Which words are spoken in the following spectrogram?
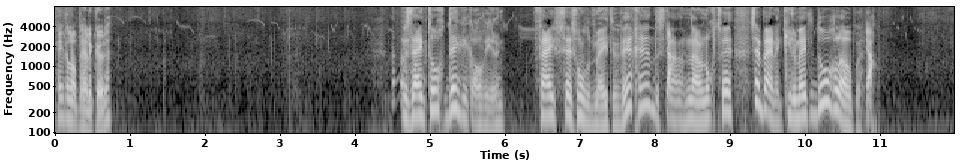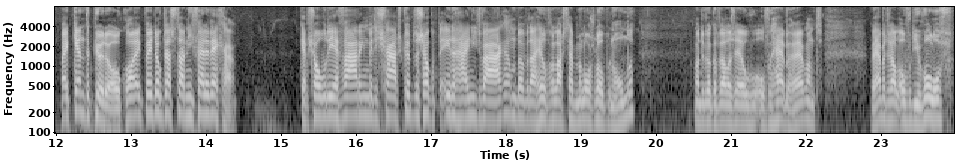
Kijk, daar loopt de hele kudde. We zijn toch, denk ik, alweer een 500, 600 meter weg. Hè? Er staan nou nog twee. zijn bijna een kilometer doorgelopen. Ja. Maar ik ken de kudde ook hoor. Ik weet ook dat ze daar niet verder weg gaan. Ik heb zoveel die ervaring met die schaapskudde, zou ik op de Ederhaai niet wagen. Omdat we daar heel veel last hebben met loslopende honden. Maar daar wil ik het wel eens over, over hebben. Hè? Want we hebben het wel over die wolf.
